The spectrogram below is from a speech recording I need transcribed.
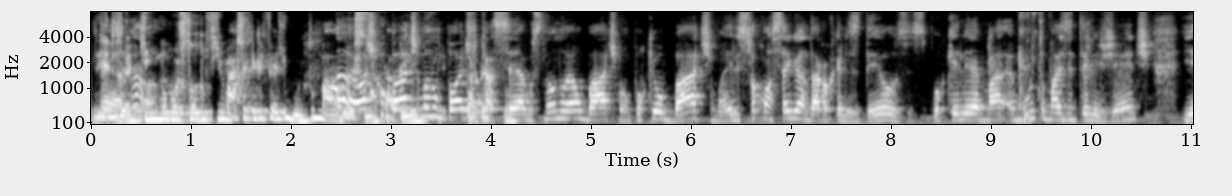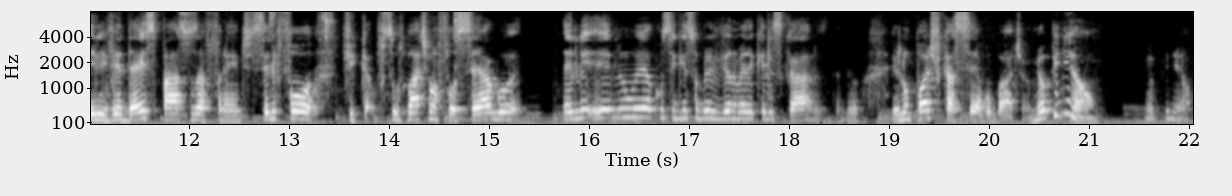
Ele, é, não. Quem não gostou do filme acha que ele fez muito mal. Não, eu acho que o tá Batman bem, não pode tá ficar cego, senão não é um Batman, porque o Batman ele só consegue andar com aqueles deuses porque ele é, é muito mais inteligente e ele vê 10 passos à frente. Se ele for ficar, se o Batman for cego, ele, ele não ia conseguir sobreviver no meio daqueles caras, entendeu? Ele não pode ficar cego, Batman. Minha opinião. Minha opinião.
